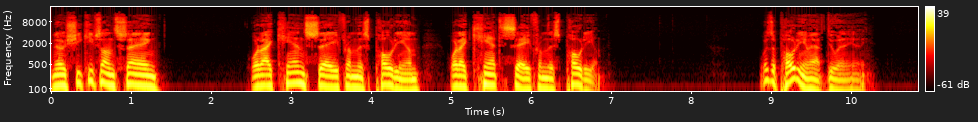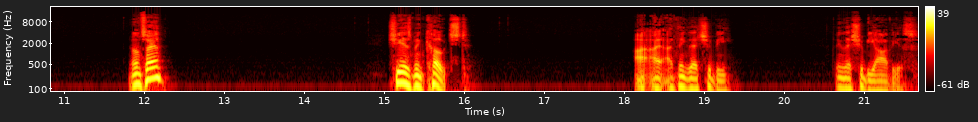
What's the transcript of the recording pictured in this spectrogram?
You know, she keeps on saying what I can say from this podium, what I can't say from this podium. What does a podium have to do with anything? You know what I'm saying? She has been coached. I, I think that should be I think that should be obvious.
